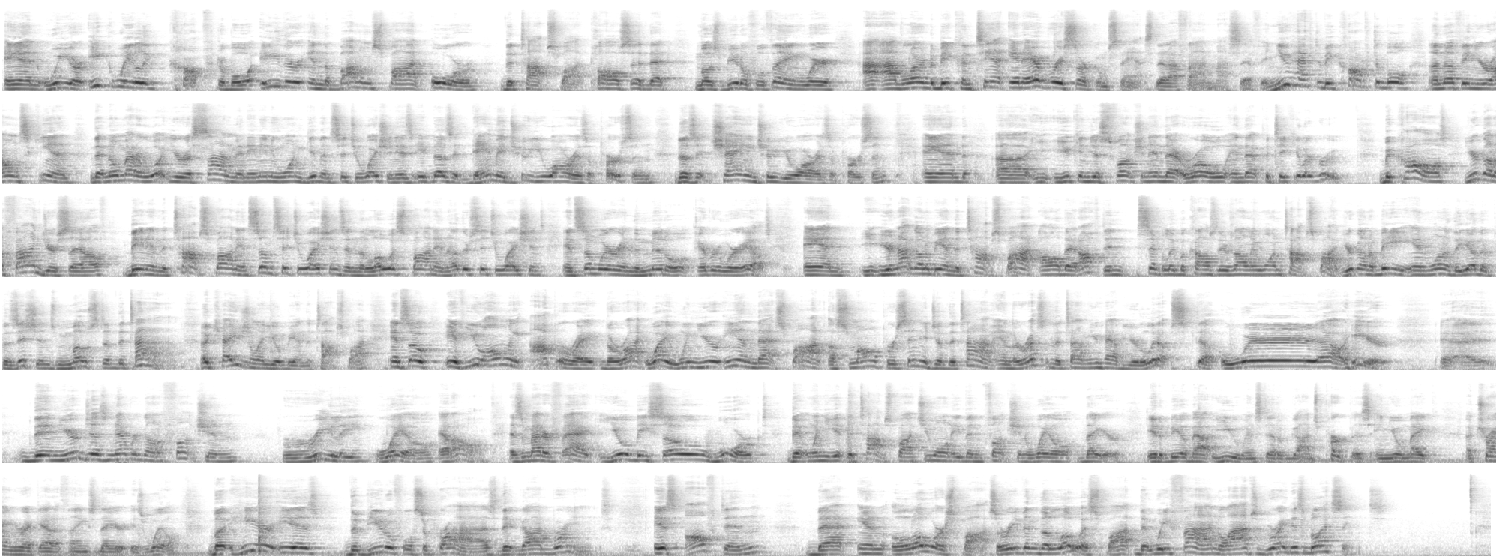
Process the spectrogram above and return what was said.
And we are equally comfortable either in the bottom spot or the top spot. Paul said that most beautiful thing where I, have learned to be content in every circumstance that I find myself in. You have to be comfortable enough in your own skin that no matter what your assignment in any one given situation is, it doesn't damage who you are as a person, does it change who you are as a person, and uh, you, you can just function in that role in that particular group because you're going to find yourself being in the top spot in some situations, in the lowest spot in other situations, and somewhere in the middle everywhere else. And you're not going to be in the top spot all that often simply because there's only one top spot. You're going to be in one of the other positions most of the time. Occasionally you'll be in the top spot. And so if you only operate the right way when you're in that spot a small percentage of the time and the rest of the time you have your lips stuck way out here, uh, then you're just never going to function really well at all. As a matter of fact, you'll be so warped that when you get the top spot, you won't even function well there. It'll be about you instead of God's purpose, and you'll make a train wreck out of things there as well. But here is the beautiful surprise that God brings. It's often that in lower spots or even the lowest spot that we find life's greatest blessings.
